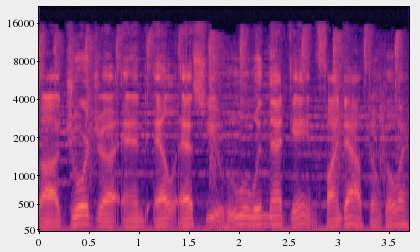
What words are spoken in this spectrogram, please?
uh, Georgia and LSU. Who will win that game? Find out. Don't go away.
